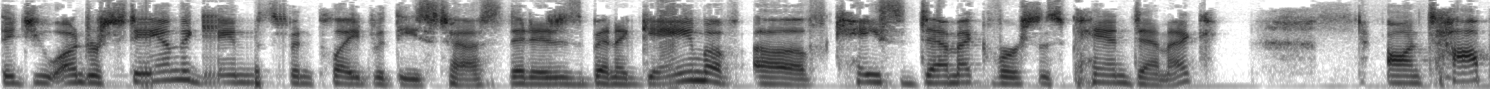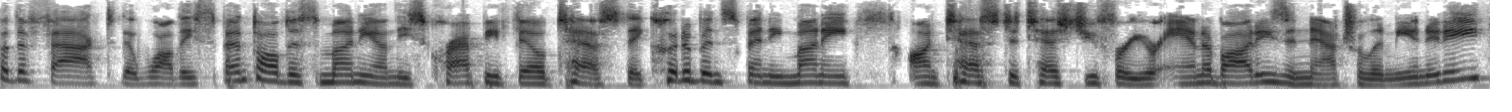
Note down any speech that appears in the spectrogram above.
that you understand the game that's been played with these tests, that it has been a game of, of case demic versus pandemic on top of the fact that while they spent all this money on these crappy failed tests, they could have been spending money on tests to test you for your antibodies and natural immunity.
